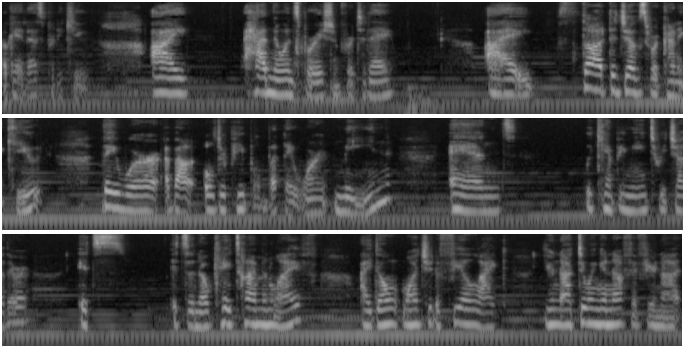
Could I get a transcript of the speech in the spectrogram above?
Okay, that's pretty cute. I had no inspiration for today. I thought the jokes were kind of cute. They were about older people, but they weren't mean. And we can't be mean to each other. It's it's an okay time in life. I don't want you to feel like you're not doing enough if you're not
